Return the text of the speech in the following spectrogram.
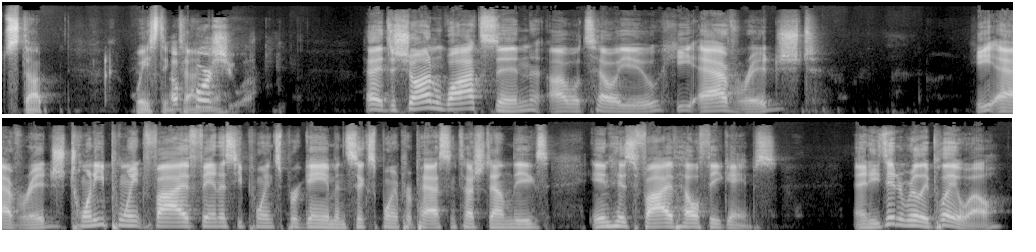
Stop wasting of time. Of course there. you will. Hey, Deshaun Watson. I will tell you, he averaged. He averaged 20.5 fantasy points per game and six point per passing touchdown leagues in his five healthy games. And he didn't really play well,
